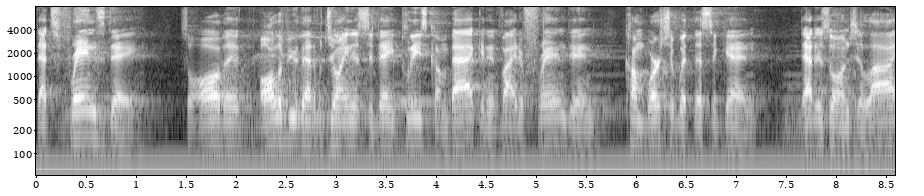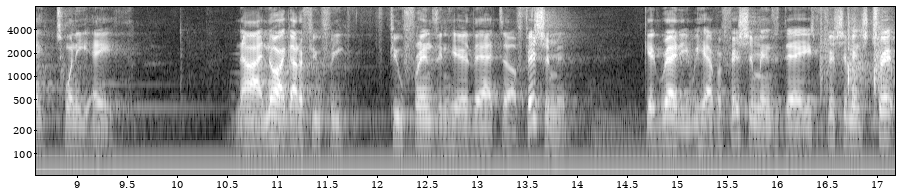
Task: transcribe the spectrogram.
That's Friends Day. So all that all of you that have joined us today, please come back and invite a friend and come worship with us again. That is on July 28th. Now, I know I got a few, few friends in here that uh, fishermen. Get ready, we have a fisherman's day, fisherman's trip.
